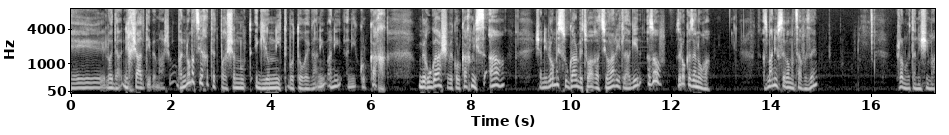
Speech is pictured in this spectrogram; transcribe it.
אה, לא יודע, נכשלתי במשהו, ואני לא מצליח לתת פרשנות הגיונית באותו רגע. אני, אני, אני כל כך מרוגש וכל כך נסער, שאני לא מסוגל בצורה רציונלית להגיד, עזוב, זה לא כזה נורא. אז מה אני עושה במצב הזה? יש לנו את הנשימה.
